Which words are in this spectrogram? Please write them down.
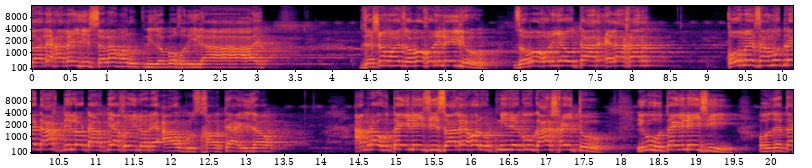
সালে আলাইহি সালামর উটনি জব করিলায়। যে সময় জব করিলাইল জব করিয়াও তার এলাকার কৌমে সামুদ্রে ডাক দিল, ডাক দিয়া কইল, রে, আও গুছ খাওয়াতে আই যাও। আমরা হুতাই লেইছি, সালেহর উঠনি যেগু গাছ খাইতো ইগু হুতাই লেইছি। ও যেটা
